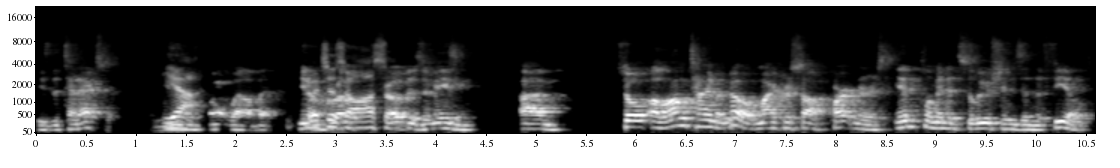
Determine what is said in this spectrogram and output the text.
he's the 10Xer. yeah. quite well, but you know, which growth, is awesome. Growth is amazing. Um, so a long time ago, Microsoft partners implemented solutions in the field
